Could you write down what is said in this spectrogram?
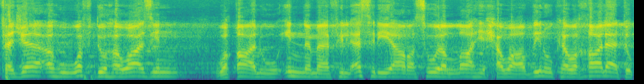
فجاءه وفد هوازن وقالوا إنما في الأسر يا رسول الله حواضنك وخالاتك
